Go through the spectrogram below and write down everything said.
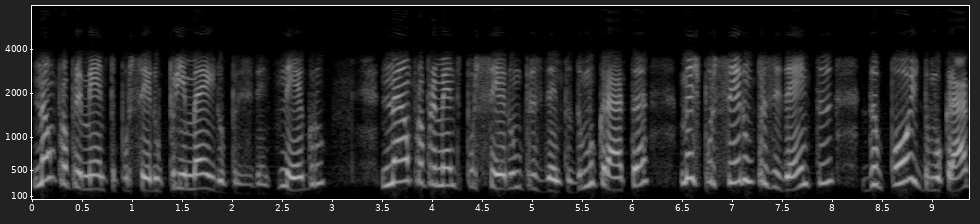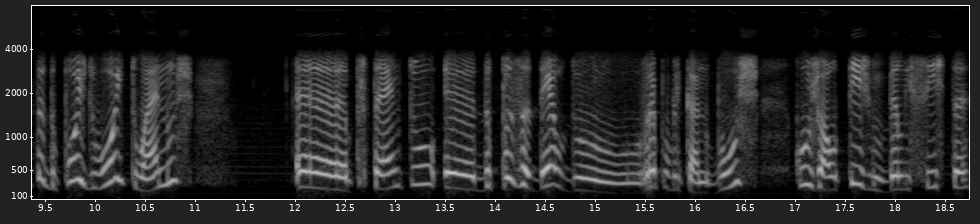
Não propriamente por ser o primeiro presidente negro, não propriamente por ser um presidente democrata, mas por ser um presidente depois democrata, depois de oito anos uh, portanto, uh, de pesadelo do republicano Bush, cujo autismo belicista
